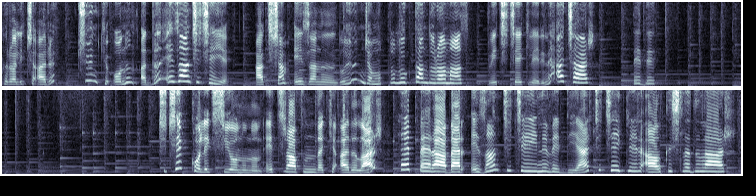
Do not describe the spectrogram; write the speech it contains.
Kraliçe arı, çünkü onun adı ezan çiçeği. Akşam ezanını duyunca mutluluktan duramaz ve çiçeklerini açar, dedi. Çiçek koleksiyonunun etrafındaki arılar hep beraber ezan çiçeğini ve diğer çiçekleri alkışladılar.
